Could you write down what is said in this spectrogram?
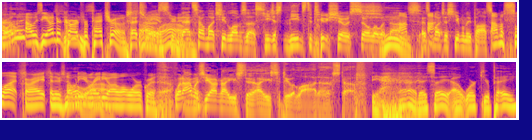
really? I was the undercard for Petros. Petros, uh, yesterday. that's how much he loves us. He just needs to do shows solo with us as I'm- much as humanly possible. I'm a slut, all right. And there's nobody Oh, in radio I won't work with. When I was young, I used to I used to do a lot of stuff. Yeah. yeah, they say outwork your pay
